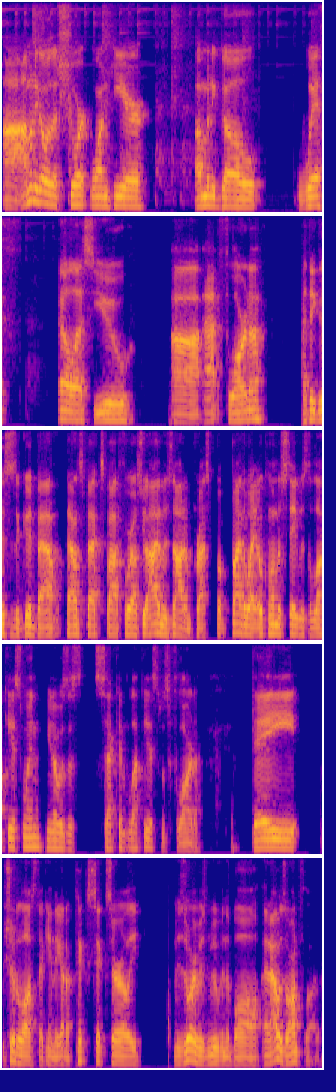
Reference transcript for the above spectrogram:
Uh, I'm going to go with a short one here. I'm going to go with LSU uh, at Florida. I think this is a good bounce back spot for LSU. I was not impressed, but by the way, Oklahoma State was the luckiest win. You know, was the second luckiest was Florida. They should have lost that game. They got a pick six early. Missouri was moving the ball, and I was on Florida.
